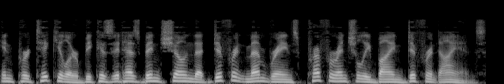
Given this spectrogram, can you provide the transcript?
in particular because it has been shown that different membranes preferentially bind different ions.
